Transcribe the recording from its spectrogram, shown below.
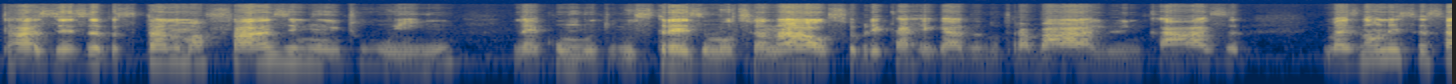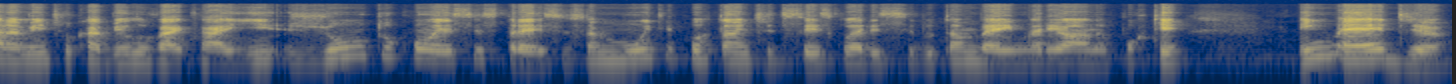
Tá? Às vezes você está numa fase muito ruim, né, com muito estresse emocional, sobrecarregada no trabalho, em casa, mas não necessariamente o cabelo vai cair junto com esse estresse. Isso é muito importante de ser esclarecido também, Mariana, porque em média,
